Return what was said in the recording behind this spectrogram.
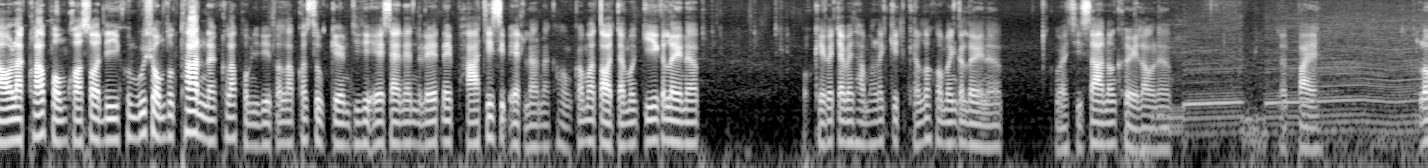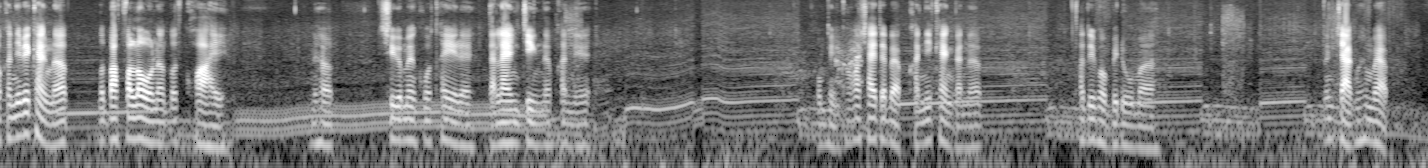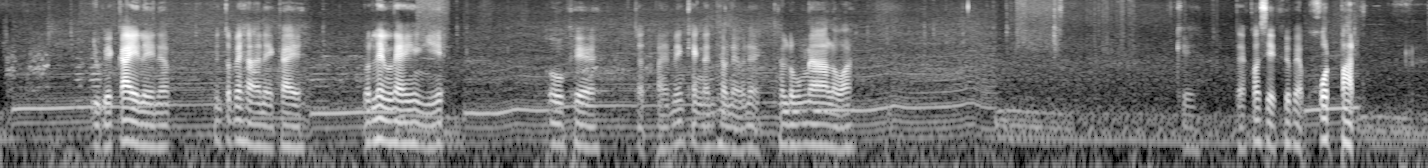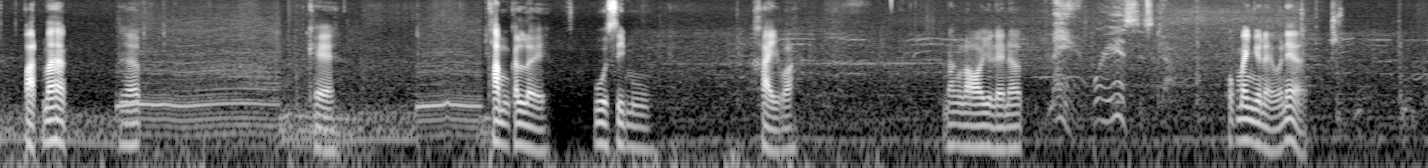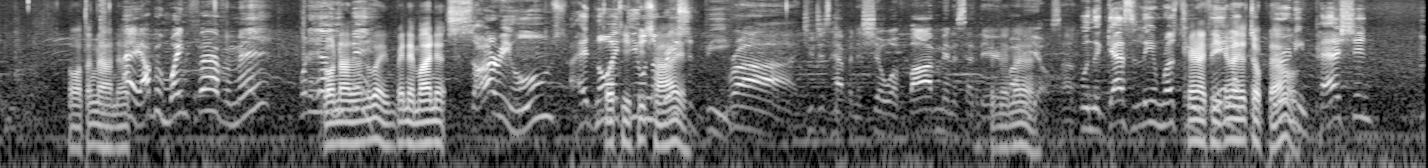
เอาละครับผมขอสวัสดีคุณผู้ชมทุกท่านนะครับผมยินดีต้อนรับเข้าสู่เกม GTA San Andreas ในพาร์ทที่ 11 แล้วนะครับผมก็มาต่อจากเมื่อกี้กันเลยนะครับโอเคก็จะไปทำภารกิจกันรถของมันกันเลยนะครับของไอซิซ่าน้องเขยเรานะครับจัดไปรถคันนี้ไปแข่งนะครับรถบัฟฟาโลนะครับรถควายนะครับชื่อแม่งโคตรเท่เลย แต่แรงจริงนะครับคันนี้ ผมเห็นเขาก็ใช้แต่แบบคันนี้แข่งกันนะครับเท่าที่ผมไปดูมา เนื่องจากมันแบบ อยู่ใกล้ๆเลยนะครับไม่ต้องไปหาไหนไกลรถแรงๆอย่างนี้ โอเค จัดไปแม่งแข่งกันแถวไหนวะเนี่ยแถวลงนาเหรอวะโอเค แต่ข้อเสียคือแบบโคตรปัด ปัดมากนะครับ โอเคทำกันเลยวูซิมูใครวะนั่งรออยู่เลยนะครับ Man, where is this guy? พวกแม่งอยู่ไหนวะเนี่ย รอตั้งนานนะครับ Hey, I've been waiting forever, man. What the รอ hell นาน you แล้ว been? ด้วยไปไหนมาเนี่ย Sorry, Holmes. I had no What idea if when he the shy? race would be. Right, you just happened to show up five minutes after Then, everybody uh, else, huh? When the gasoline runs Kaya through natin your ka vein na like a na-chop daw. burning passion,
